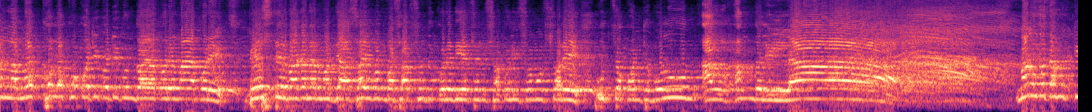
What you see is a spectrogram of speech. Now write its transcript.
আল্লাহ লক্ষ লক্ষ কোটি কোটি গুণ দয়া করে, মায়া করে বেহেস্তের বাগানের মধ্যে আসা এবং বসার সুযোগ করে দিয়েছেন সকলেই সমস্বরে। উচ্চ কণ্ঠে বলুন, আলহামদুলিল্লাহ। মানবতা মুক্তি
